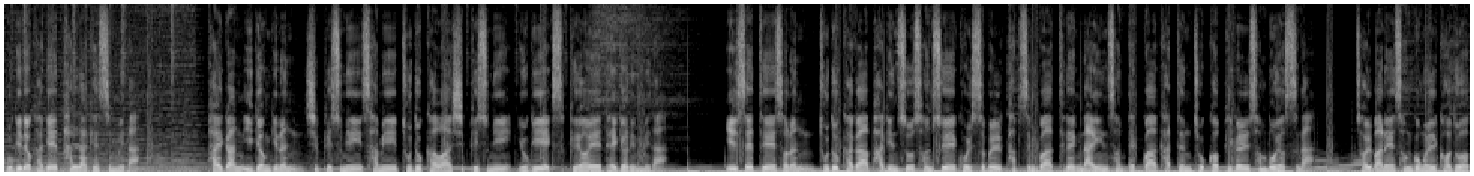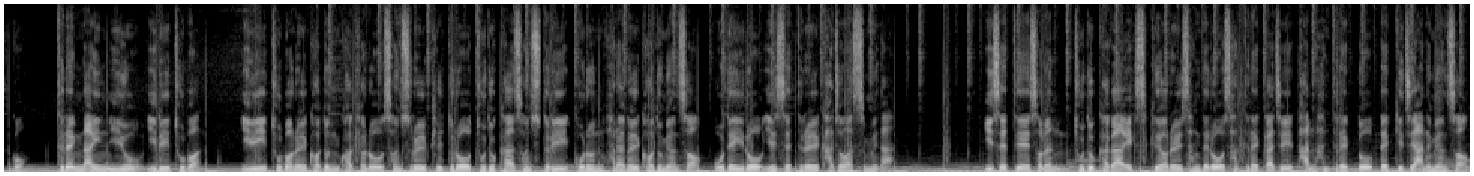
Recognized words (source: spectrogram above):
무기력하게 탈락했습니다. 8강 2경기는 CP순위 3위 두두카와 CP순위 6위 엑스퀘어의 대결입니다. 1세트에서는 두두카가 박인수 선수의 골습을 탑승과 트랙 9 선택과 같은 조커픽을 선보였으나 절반의 성공을 거두었고 트랙 9 이후 1위 2번, 2위 2번을 거둔 곽현호 선수를 필두로 두두카 선수들이 고른 활약을 거두면서 5대2로 1세트를 가져왔습니다. 2세트에서는 두두카가 엑스퀘어를 상대로 4트랙까지 단 한 트랙도 뺏기지 않으면서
